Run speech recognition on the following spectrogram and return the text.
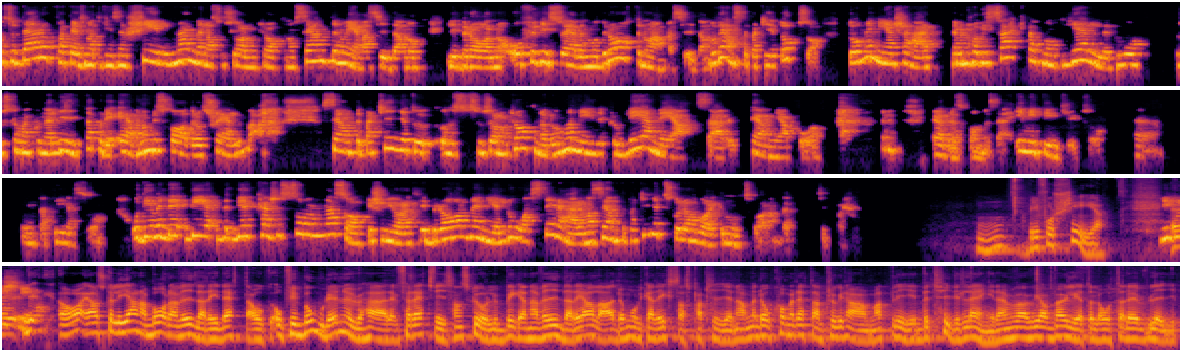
Alltså där uppfattar jag det som att det finns en skillnad mellan Socialdemokraterna och Centern å ena sidan och Liberalerna och förvisso även Moderaterna å andra sidan och Vänsterpartiet också. De är mer så här, nej men har vi sagt att något gäller då, då ska man kunna lita på det även om det skadar oss själva. Centerpartiet och, och Socialdemokraterna de har mindre problem med att så här, tänja på överenskommelser, i mitt intryck. så. Eh. Inte att det är så. Och det är väl det, det, det är kanske sådana saker som gör att Liberalerna är mer låsta i det här än vad Centerpartiet skulle ha varit i motsvarande situation. Mm, vi får se. Vi får se. Eh, ja, jag skulle gärna borra vidare i detta och, och, vi borde nu här för rättvisans skull bena vidare i alla de olika riksdagspartierna men då kommer detta program att bli betydligt längre än vad vi har möjlighet att låta det bli.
